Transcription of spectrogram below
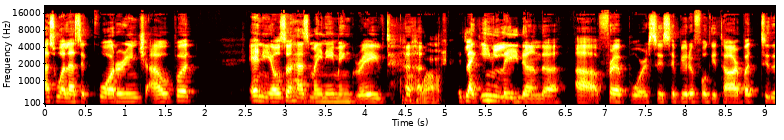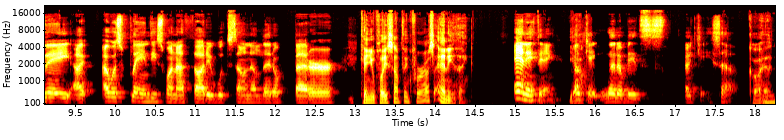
as well as a quarter inch output. And he also has my name engraved. Oh, wow. it's like inlaid on the uh, fretboard. So it's a beautiful guitar. But today I, I was playing this one. I thought it would sound a little better. Can you play something for us? Anything. Anything. Yeah. Okay, a little bit. Okay, so. Go ahead.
